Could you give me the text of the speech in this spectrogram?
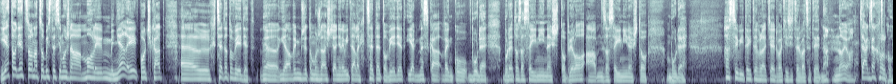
Je to něco, na co byste si možná mohli, měli počkat. E, chcete to vědět. E, já vím, že to možná ještě ani nevíte, ale chcete to vědět, jak dneska venku bude. Bude to zase jiný, než to bylo a zase jiný, než to bude. Asi vítejte v létě 2021. No jo, tak za chvilku.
